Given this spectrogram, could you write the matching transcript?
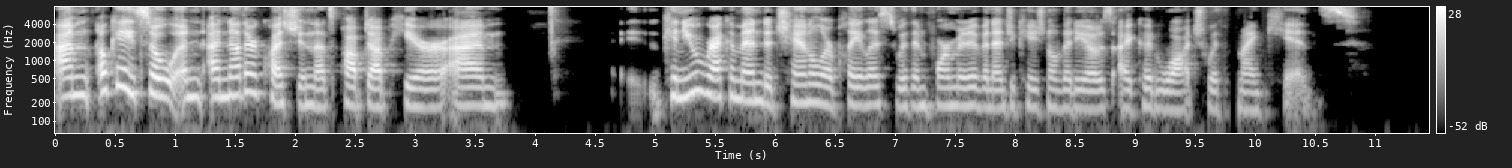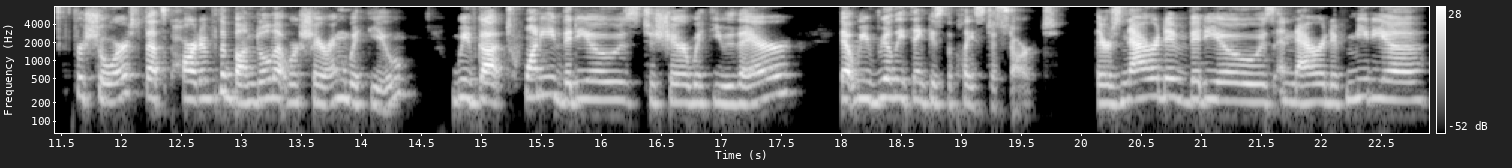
Um, okay. So an, another question that's popped up here. Um, can you recommend a channel or playlist with informative and educational videos I could watch with my kids? For sure. So that's part of the bundle that we're sharing with you. We've got 20 videos to share with you there that we really think is the place to start. There's narrative videos and narrative media,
